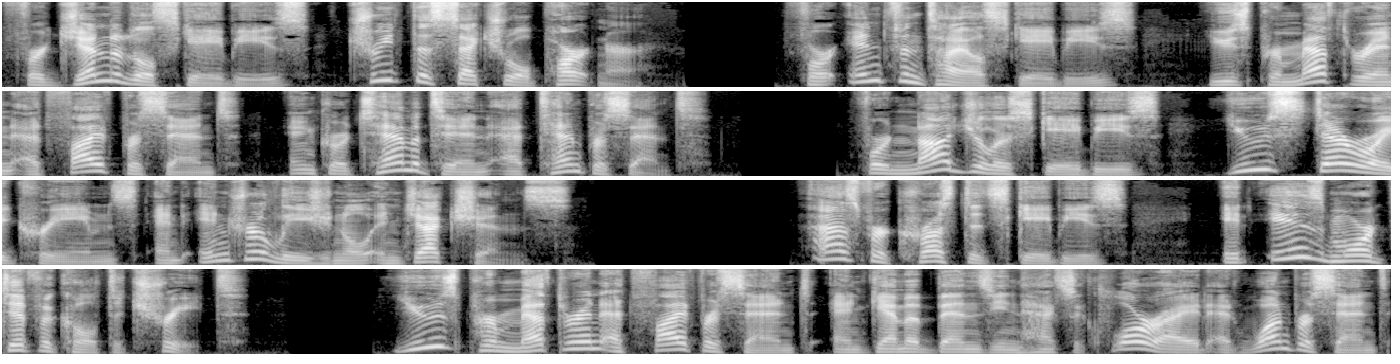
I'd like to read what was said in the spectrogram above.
For genital scabies, treat the sexual partner. For infantile scabies, use permethrin at 5% and crotamiton at 10%. For nodular scabies, use steroid creams and intralesional injections. As for crusted scabies, it is more difficult to treat. Use permethrin at 5% and gamma benzene hexachloride at 1%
